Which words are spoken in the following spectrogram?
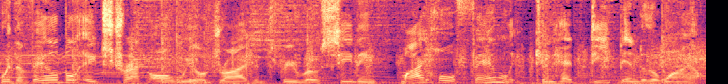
With available HTRAC, all wheel drive, and three row seating, my whole family can head deep into the wild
